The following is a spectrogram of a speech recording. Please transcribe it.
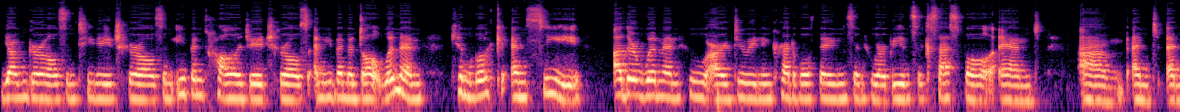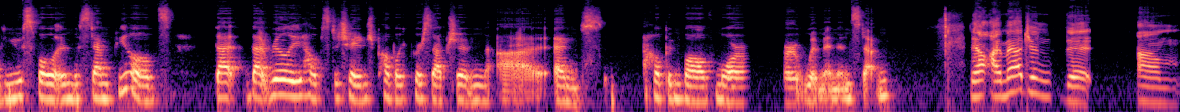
young girls and teenage girls and even college-age girls and even adult women can look and see other women who are doing incredible things and who are being successful and um, and and useful in the STEM fields, that that really helps to change public perception uh, and help involve more women in STEM. Now, I imagine that um,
